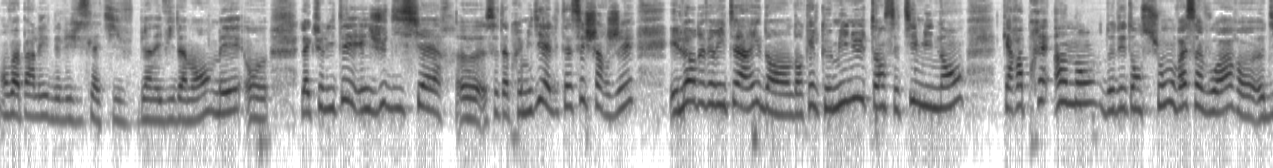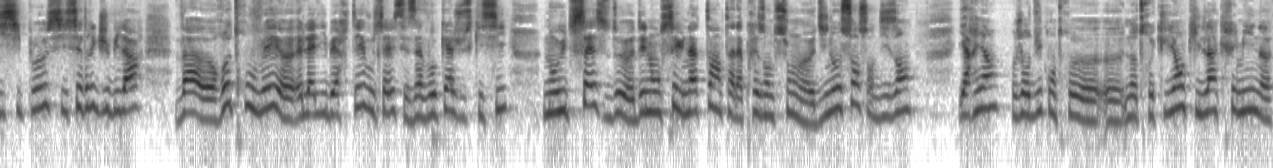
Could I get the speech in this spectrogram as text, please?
on va parler des législatives, bien évidemment, mais euh, l'actualité est judiciaire euh, cet après-midi. Elle est assez chargée et l'heure de vérité arrive dans, quelques minutes. Hein. C'est imminent, car après un an de détention, on va savoir euh, d'ici peu si Cédric Jubilard va retrouver la liberté. Vous savez, ses avocats jusqu'ici n'ont eu de cesse de dénoncer une atteinte à la présomption d'innocence en disant il n'y a rien aujourd'hui contre euh, notre client qui l'incrimine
